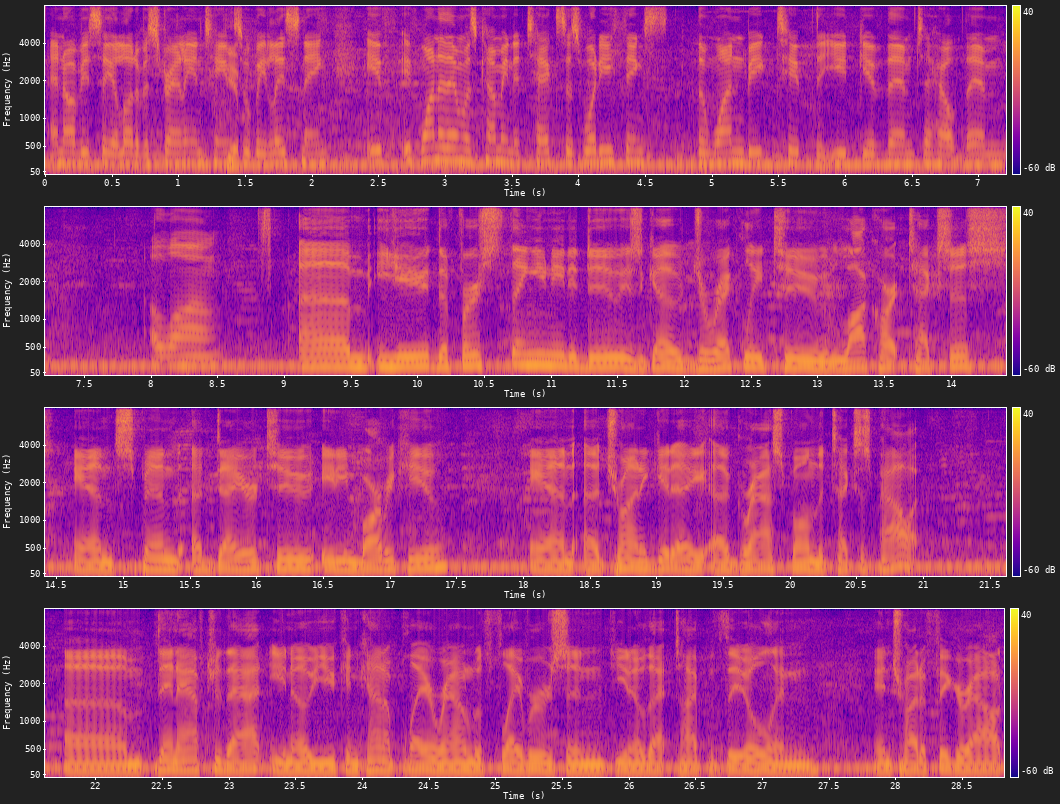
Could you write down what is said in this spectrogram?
and obviously a lot of Australian teams Yep. will be listening. If, if one of them was coming to Texas, what do you think's the one big tip that you'd give them to help them along? Um, you the first thing you need to do is go directly to Lockhart, Texas, and spend a day or two eating barbecue and uh, trying to get a, a grasp on the Texas palate. Um, then after that, you know, you can kind of play around with flavors and you know that type of deal, and and try to figure out,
